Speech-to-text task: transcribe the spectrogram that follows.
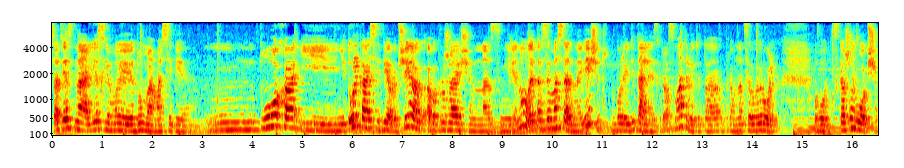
Соответственно, если мы думаем о себе плохо и не только о себе, а вообще об окружающем нас мире. Ну, это взаимосвязанные вещи, более детально, если рассматривать, это прям на целый ролик. Вот, скажу в общем,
